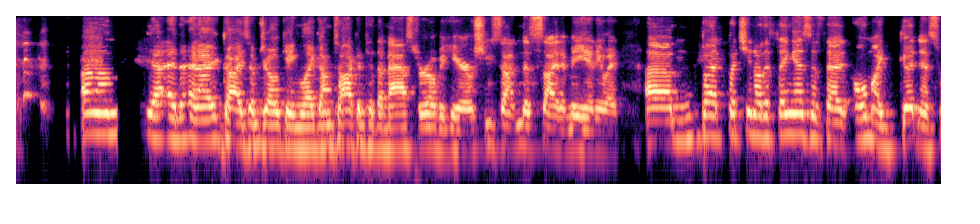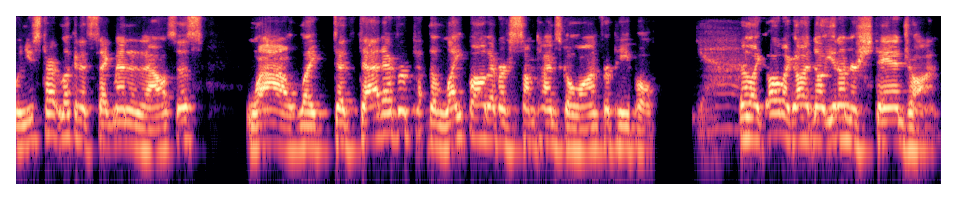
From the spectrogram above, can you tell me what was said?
um, yeah, and, and I guys, I'm joking. Like I'm talking to the master over here. She's on this side of me anyway. Um, but but you know the thing is is that oh my goodness, when you start looking at segmented analysis, wow, like did that ever the light bulb ever sometimes go on for people? Yeah. They're like, oh my God, no, you don't understand, John.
